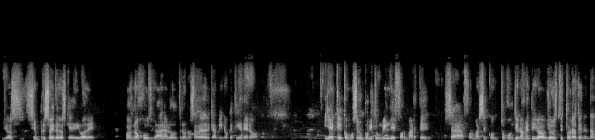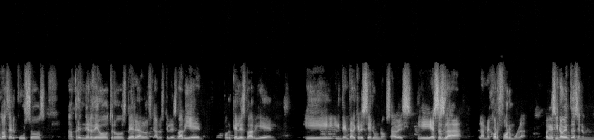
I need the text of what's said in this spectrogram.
yo siempre soy de los que digo de, pues no juzgar al otro, no saber el camino que tiene, ¿no? Y hay que como ser un poquito humilde y formarte, o sea, formarse continuamente. Yo, yo estoy todo el rato intentando hacer cursos, aprender de otros, ver a los, a los que les va bien, por qué les va bien, y intentar crecer uno, ¿sabes? Y esa es la, la mejor fórmula. Porque si no entras en un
